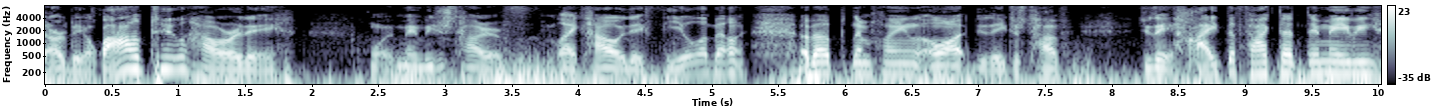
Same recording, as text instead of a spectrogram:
are they allowed to, how are they, maybe just how like how they feel about about them playing a lot. Do they just have, do they hide the fact that they maybe,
